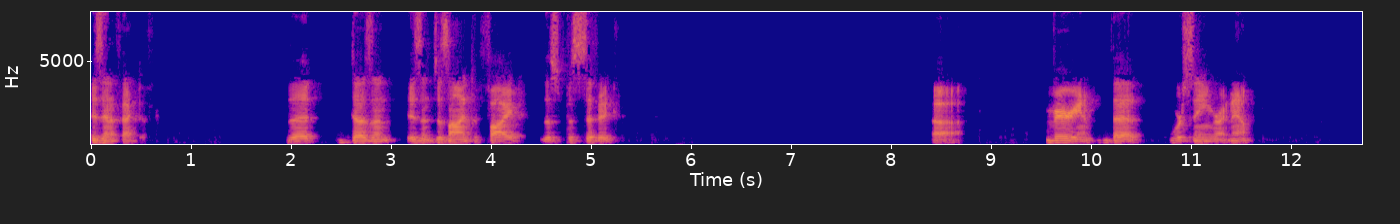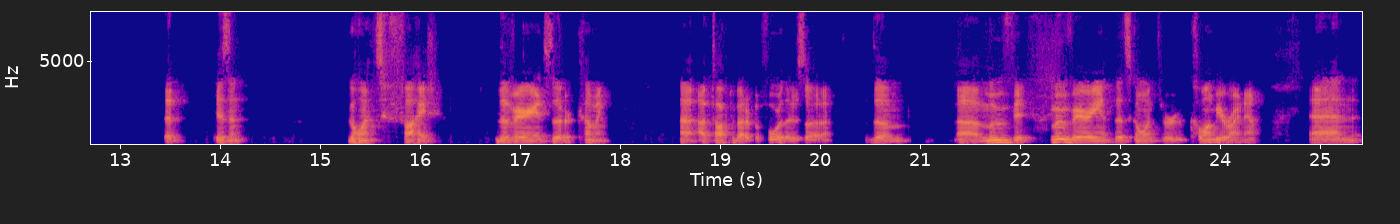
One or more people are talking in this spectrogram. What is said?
is ineffective that doesn't isn't designed to fight the specific uh, variant that we're seeing right now that isn't going to fight the variants that are coming. Uh, I've talked about it before. There's a the uh, move it, Mu variant that's going through Colombia right now, and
